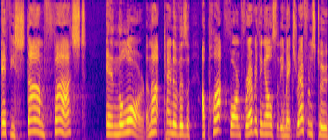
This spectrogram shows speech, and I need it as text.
if ye stand fast in the Lord. And that kind of is a, a platform for everything else that he makes reference to.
